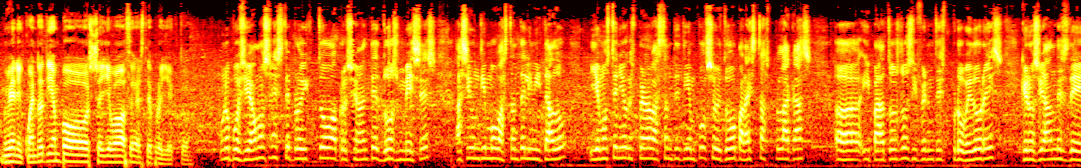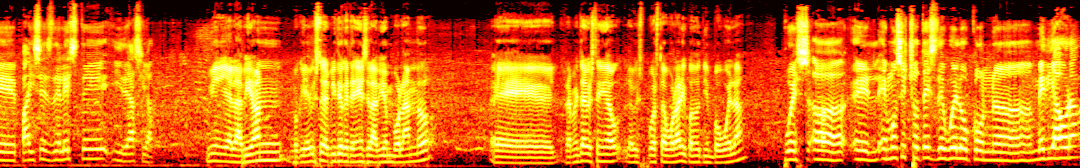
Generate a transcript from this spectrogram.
Muy bien, ¿y cuánto tiempo se llevó a hacer este proyecto? Bueno, pues llevamos en este proyecto aproximadamente dos meses. Ha sido un tiempo bastante limitado y hemos tenido que esperar bastante tiempo, sobre todo para estas placas eh, y para todos los diferentes proveedores que nos llegan desde países del este y de Asia. Muy bien, y el avión, porque ya he visto el vídeo que tenéis del avión volando, eh, ¿realmente habéis, tenido, lo puesto a volar y cuánto tiempo vuela? Pues eh, hemos hecho test de vuelo con eh, media hora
